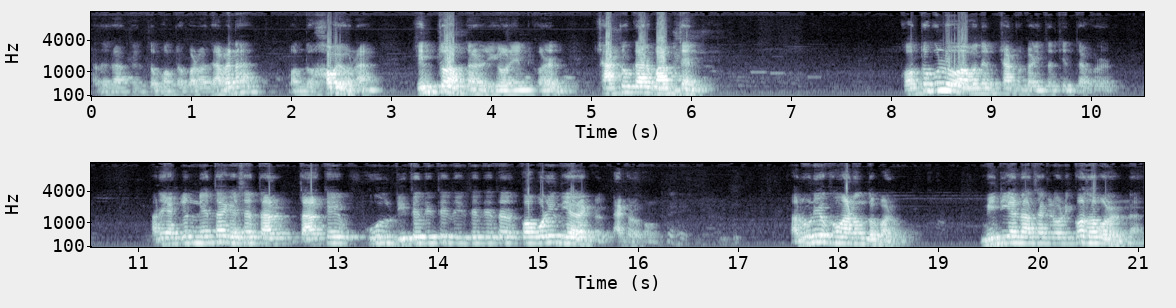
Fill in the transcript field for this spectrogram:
তাদের রাজনীতি তো বন্ধ করা যাবে না, বন্ধ হবেও না। কিন্তু আপনারা রিওরিয়েন্ট করেন। চাটুকার বাদ দেন। কতগুলো আমাদের চাটুকারিতা চিন্তা করেন। আরে একজন নেতা গেছে, তার, তাকে ফুল দিতে দিতে দিতে দিতে কবরই এক- একরকম। আর উনিও খুব আনন্দ পান। মিডিয়া না থাকলে উনি কথা বলেন না।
